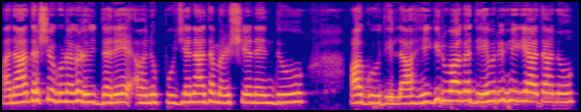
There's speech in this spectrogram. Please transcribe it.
ಅನಾದರ್ಶ ಗುಣಗಳು ಇದ್ದರೆ ಅವನು ಪೂಜ್ಯನಾದ ಮನುಷ್ಯನೆಂದೂ ಆಗುವುದಿಲ್ಲ. ಹೀಗಿರುವಾಗ ದೇವರು ಹೇಗೆ ಆದಾನು?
